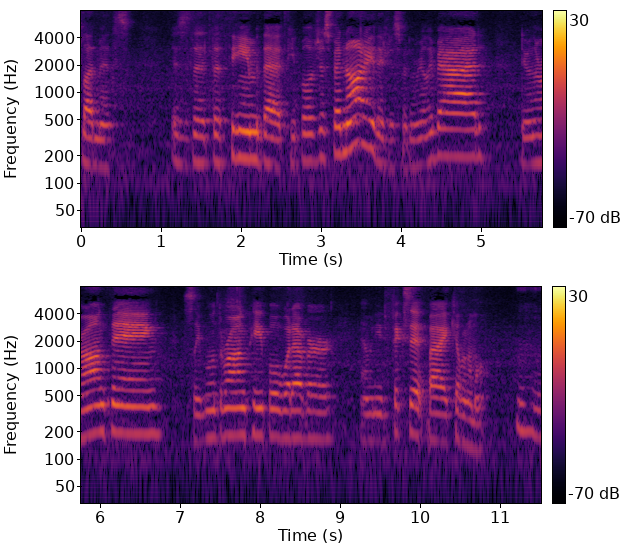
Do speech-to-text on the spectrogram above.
flood myths, is the the theme that people have just been naughty, they've just been really bad, doing the wrong thing, sleeping with the wrong people, whatever, and we need to fix it by killing them all. Mm-hmm.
